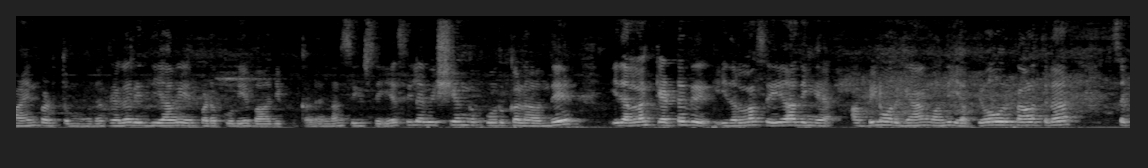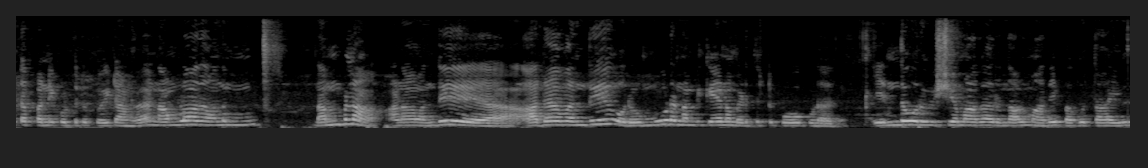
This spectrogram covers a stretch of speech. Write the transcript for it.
பயன்படுத்தும் போது கிரக ரீதியாக ஏற்படக்கூடிய பாதிப்புகள் எல்லாம் சீர் செய்ய சில விஷயங்கள் பொருட்களை வந்து இதெல்லாம் கெட்டது இதெல்லாம் செய்யாதீங்க அப்படின்னு ஒரு கேங் வந்து எப்பயோ ஒரு காலத்தில் செட்டப் பண்ணி கொடுத்துட்டு போயிட்டாங்க. நம்மளும் அதை வந்து நம்பலாம். ஆனால் வந்து அதை வந்து ஒரு மூட நம்பிக்கையாக நம்ம எடுத்துகிட்டு போகக்கூடாது. எந்த ஒரு விஷயமாக இருந்தாலும் அதை பகுத்தாய்வு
